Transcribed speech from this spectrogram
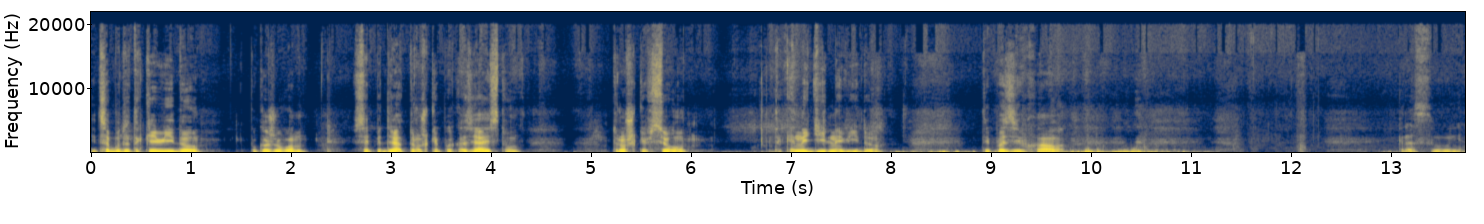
І це буде таке відео. Покажу вам все підряд трошки по хазяйству, трошки всього. Таке недільне відео. Ти позівхала. Красуня.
